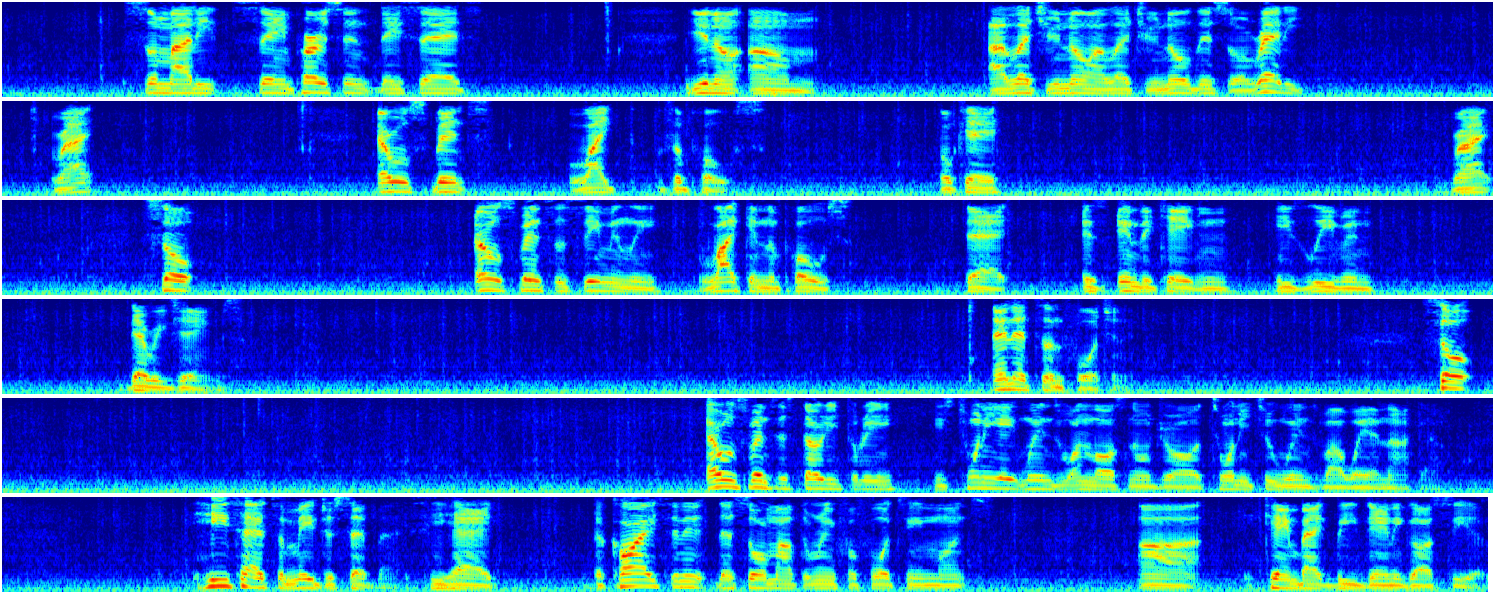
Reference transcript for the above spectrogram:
Somebody, same person, they said, you know, um, I let you know, I let you know this already. Right? Errol Spence liked the post. Okay? Right? So Errol Spencer seemingly liking the post that is indicating he's leaving Derrick James. And that's unfortunate. So, Errol Spence is 33. He's 28 wins, one loss, no draw, 22 wins by way of knockout. He's had some major setbacks. He had the car accident that saw him out the ring for 14 months. Uh, came back, beat Danny Garcia.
